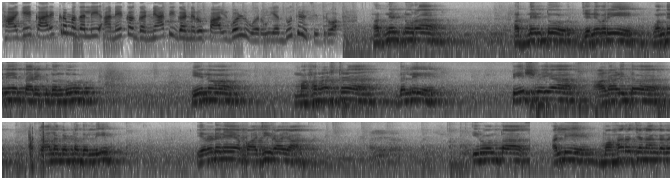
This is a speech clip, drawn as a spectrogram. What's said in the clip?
ಹಾಗೆ ಕಾರ್ಯಕ್ರಮದಲ್ಲಿ ಅನೇಕ ಗಣ್ಯಾತಿ ಗಣ್ಯರು ಪಾಲ್ಗೊಳ್ಳುವರು ಎಂದು ತಿಳಿಸಿದರು. ಹದಿನೆಂಟುನೂರ ಹದಿನೆಂಟು ಜನವರಿ ಒಂದನೇ ತಾರೀಕದಂದು ಏನು ಮಹಾರಾಷ್ಟ್ರದಲ್ಲಿ ಪೇಶ್ವೆಯ ಆಡಳಿತ ಕಾಲಘಟ್ಟದಲ್ಲಿ ಎರಡನೆಯ ಬಾಜಿರಾಯ ಇರುವಂಥ ಅಲ್ಲಿ ಮಹಾರ ಜನಾಂಗದ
